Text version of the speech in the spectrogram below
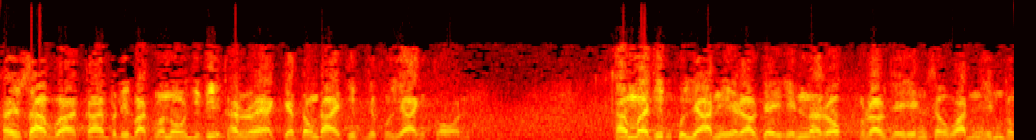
ให้ทราบว่าการปฏิบัติมโนยิทธิขั้นแรกจะต้องได้ทิพยคุยานก่อน ถ้าเมื่อทิพยคุยานนี้เราจะเห็นนรก เราจะเห็นสวรรค์เห็นพร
